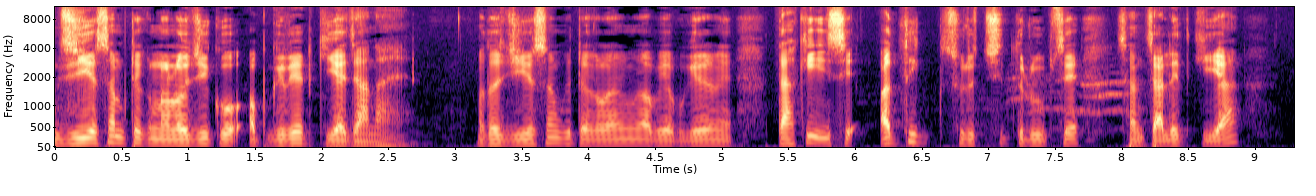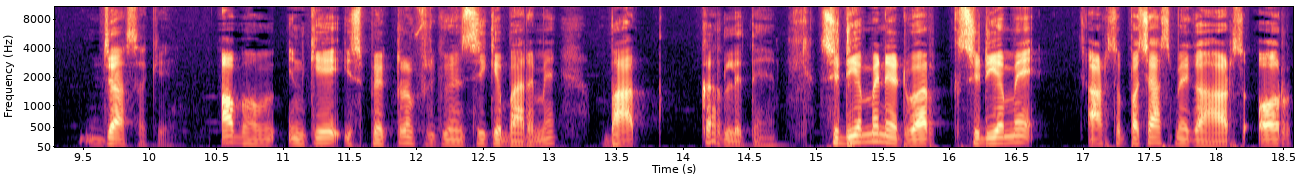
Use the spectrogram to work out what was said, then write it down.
जीएसएम टेक्नोलॉजी को अपग्रेड किया जाना है। मतलब जीएसएम की टेक्नोलॉजी में अभी अपग्रेड है ताकि इसे अधिक सुरक्षित रूप से संचालित किया जा सके। अब हम इनके स्पेक्ट्रम फ्रीक्वेंसी के बारे में बात कर लेते हैं। सी नेटवर्क सीडीएम में 850 मेगाहर्ट्ज़ और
